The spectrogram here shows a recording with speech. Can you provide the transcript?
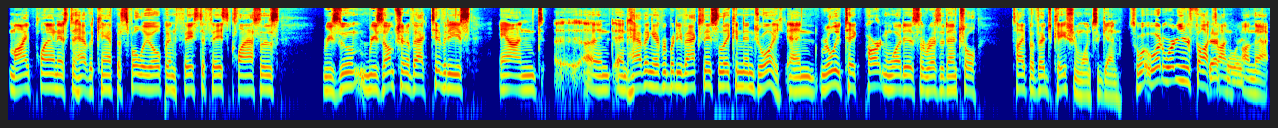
My plan is to have the campus fully open, face to face classes, resume resumption of activities and uh, and and having everybody vaccinated so they can enjoy and really take part in what is a residential type of education once again. So, what what are your thoughts on on that?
